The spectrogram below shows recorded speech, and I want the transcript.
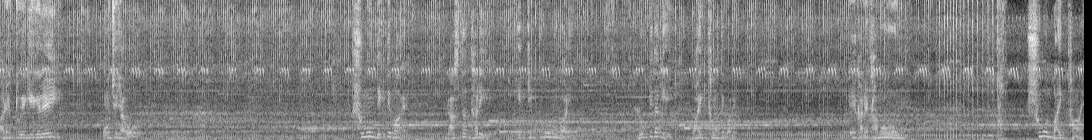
আর একটু এগিয়ে গেলেই পৌঁছে যাব। সুমন দেখতে পায় রাস্তার ধারে একটি পুরনো বাড়ি। লোকটি তাকে বাইক থামাতে বলে। এখানে থামুন। সুমন বাইক থামায়।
